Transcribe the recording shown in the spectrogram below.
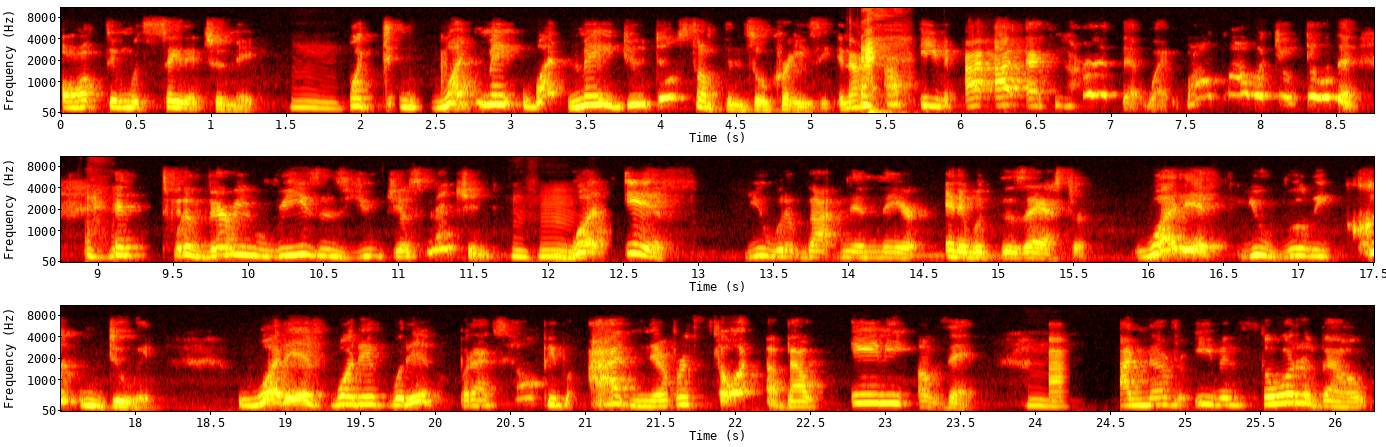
often would say that to me. Mm. What what made what made you do something so crazy? And I, I even I, I, actually heard it that way. Why would you do that? and for the very reasons you just mentioned. Mm-hmm. What if you would have gotten in there and it was disaster? What if you really couldn't do it? What if, what if, what if? But I tell people I never thought about any of that. Mm. I, I never even thought about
